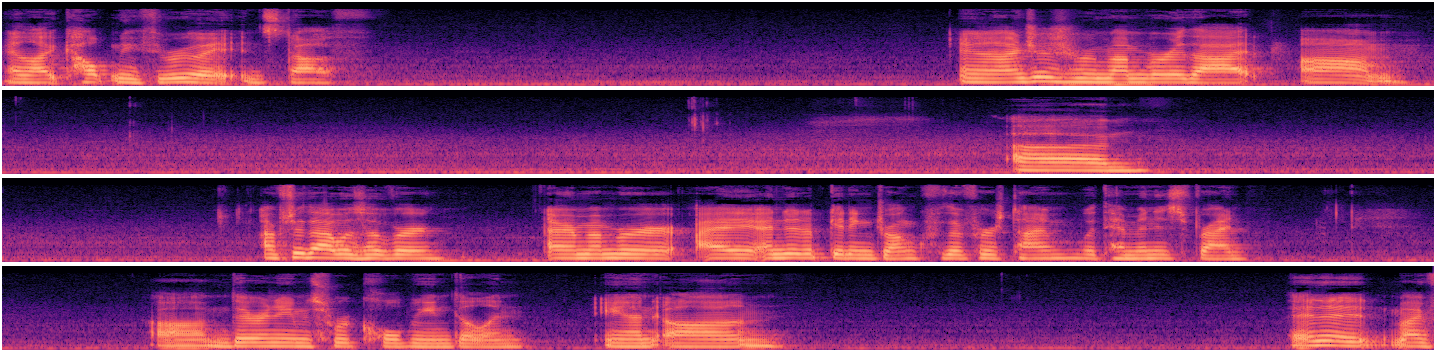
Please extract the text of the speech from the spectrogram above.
and like helped me through it and stuff and I just remember that um, um, after that was over, I remember I ended up getting drunk for the first time with him and his friend. Um, their names were Colby and Dylan, and um, my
